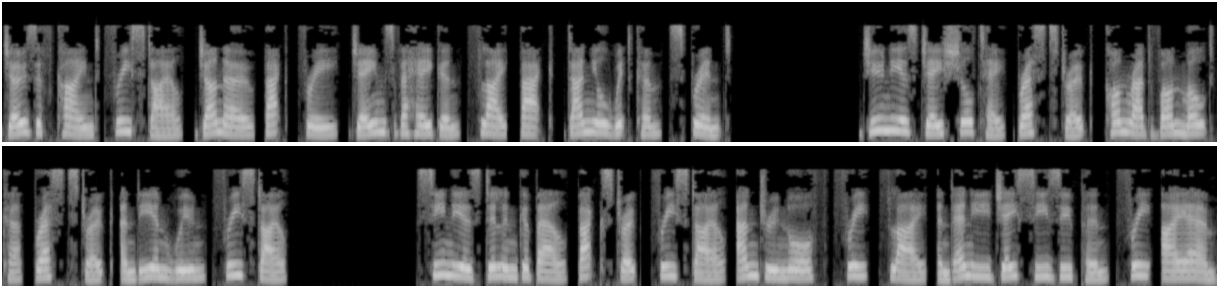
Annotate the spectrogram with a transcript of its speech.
Joseph Kind freestyle, Jun oh, O back free, James Verhagen fly back, Daniel Whitcomb sprint. Juniors Jay Schulte breaststroke, Conrad von Moltke breaststroke, and Ian Woon freestyle. Seniors Dylan Gabel backstroke, freestyle, Andrew North free, fly, and NEJC Zupan free, IM.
